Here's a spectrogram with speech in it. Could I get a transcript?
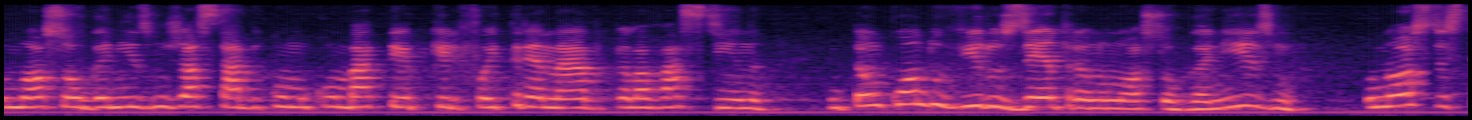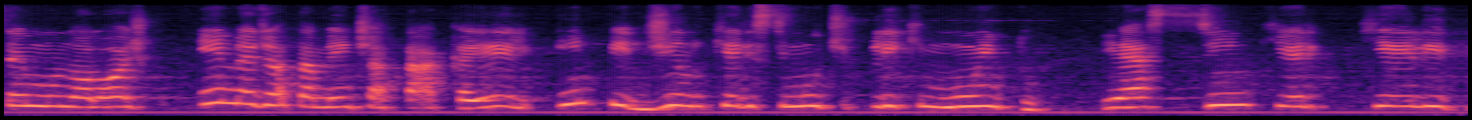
o nosso organismo já sabe como combater, porque ele foi treinado pela vacina. Então, quando o vírus entra no nosso organismo, o nosso sistema imunológico imediatamente ataca ele, impedindo que ele se multiplique muito. E é assim que ele, que ele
